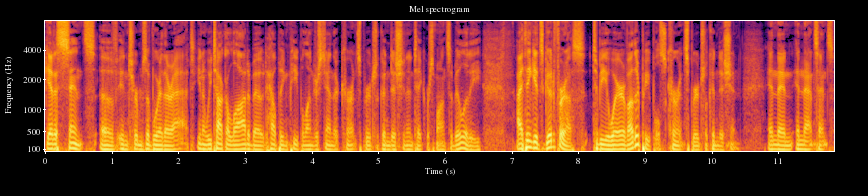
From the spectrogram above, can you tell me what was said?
get a sense of in terms of where they're at. You know, we talk a lot about helping people understand their current spiritual condition and take responsibility. I think it's good for us to be aware of other people's current spiritual condition and then in that sense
